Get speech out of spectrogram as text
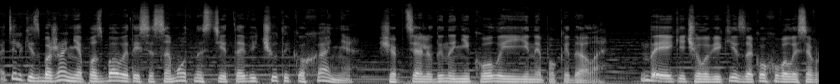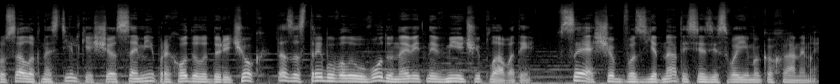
а тільки з бажання позбавитися самотності та відчути кохання, щоб ця людина ніколи її не покидала. Деякі чоловіки закохувалися в русалок настільки, що самі приходили до річок та застрибували у воду, навіть не вміючи плавати, все, щоб воз'єднатися зі своїми коханими.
